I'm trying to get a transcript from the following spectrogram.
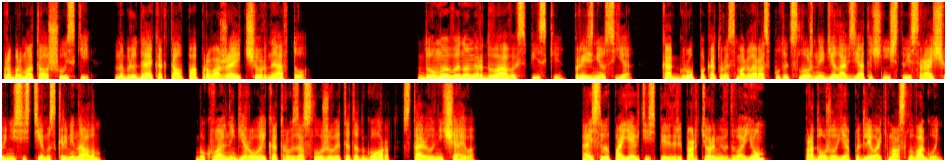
пробормотал Шуйский, наблюдая, как толпа провожает черное авто. «Думаю, вы номер два в их списке», — произнес я, как группа, которая смогла распутать сложные дела о взяточничестве и сращивании системы с криминалом. «Буквально герои, которых заслуживает этот город», — ставил Нечаева. «А если вы появитесь перед репортерами вдвоем?» — продолжил я подливать масло в огонь.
